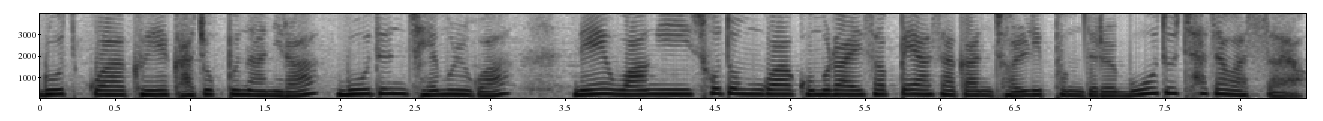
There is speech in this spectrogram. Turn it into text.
롯과 그의 가족뿐 아니라 모든 재물과 내 왕이 소돔과 고무라에서 빼앗아간 전리품들을 모두 찾아왔어요.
